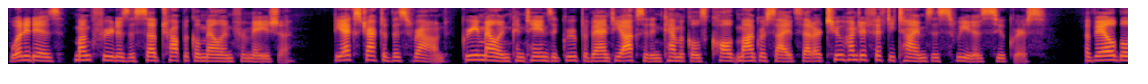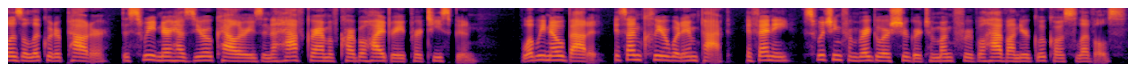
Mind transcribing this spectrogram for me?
What it is, monk fruit is a subtropical melon from Asia. The extract of this round, green melon contains a group of antioxidant chemicals called mogrosides that are 250 times as sweet as sucrose. Available as a liquid or powder, the sweetener has zero calories and a half gram of carbohydrate per teaspoon. What we know about it, it's unclear what impact, if any, switching from regular sugar to monk fruit will have on your glucose levels.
